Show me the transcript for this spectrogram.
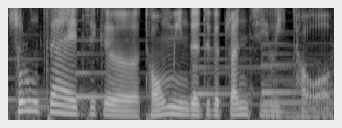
收录在这个同名的这个专辑里头哦。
